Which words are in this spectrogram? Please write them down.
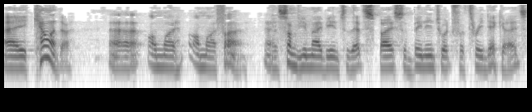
a calendar uh, on my on my phone. Uh, some of you may be into that space, have been into it for three decades.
